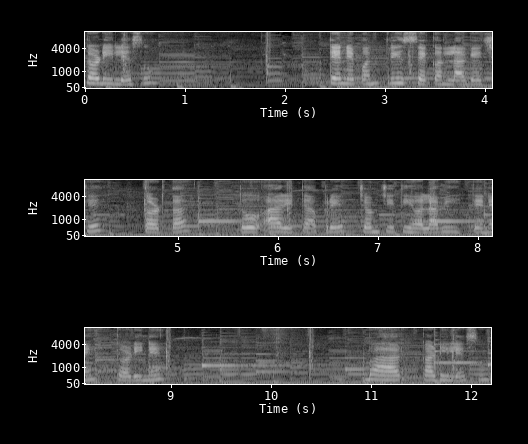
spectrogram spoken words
તળી લેશું. તેને પણ ત્રીસ સેકન્ડ લાગે છે તળતા. તો આ રીતે આપણે ચમચીથી હલાવી તેને તળીને બહાર કાઢી લેશું.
